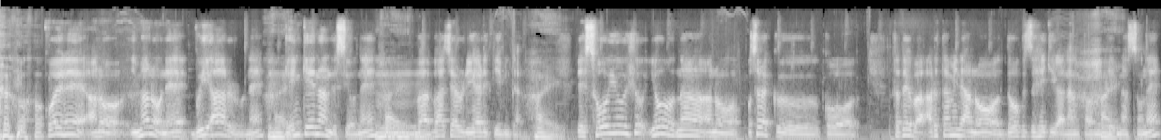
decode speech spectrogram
これね、あの、今のね、VR のね、はい。原型なんですよね。はい。うんババーチャルリアリティみたいな。はい、で、そういうような、あの、おそらく、こう、例えばアルタミナの洞窟壁画なんかを見てみますとね、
